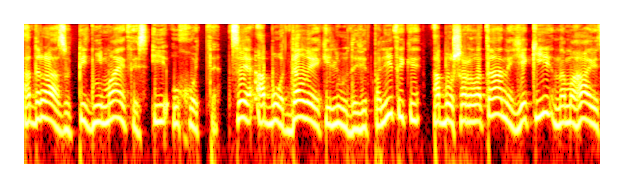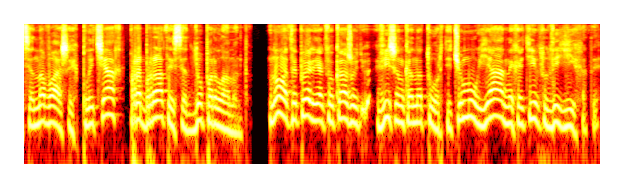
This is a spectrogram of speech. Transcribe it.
одразу піднімайтесь і уходьте. Це або далекі люди від політики, або шарлатани, які намагаються на ваших плечах пробратися до парламенту. Ну а тепер, як то кажуть, вішенка на торті. Чому я не хотів туди їхати?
